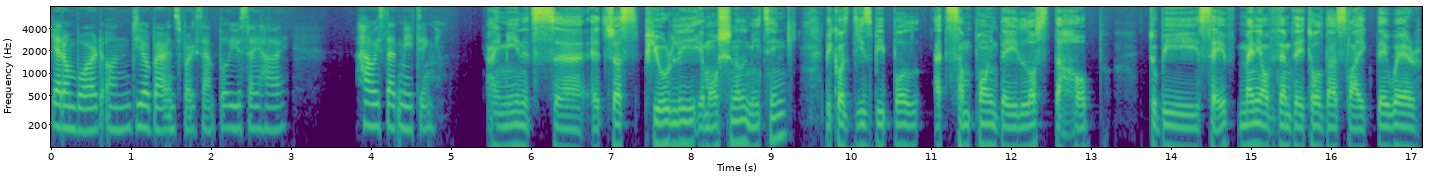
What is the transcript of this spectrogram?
get on board on Geo Barents, for example? You say hi. How is that meeting? I mean, it's uh, it's just purely emotional meeting because these people at some point they lost the hope to be saved. Many of them, they told us like they were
